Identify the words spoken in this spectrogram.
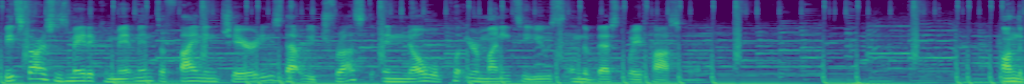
BeatStars has made a commitment to finding charities that we trust and know will put your money to use in the best way possible. On the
